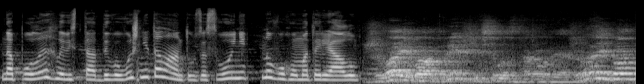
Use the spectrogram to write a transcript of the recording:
наполегливість та дивовижні таланти у засвоєнні нового матеріалу. Желаю вам прежде всего здоровья, желаю вам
